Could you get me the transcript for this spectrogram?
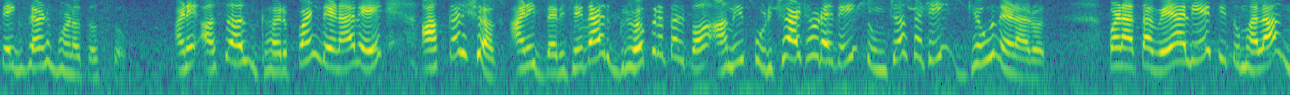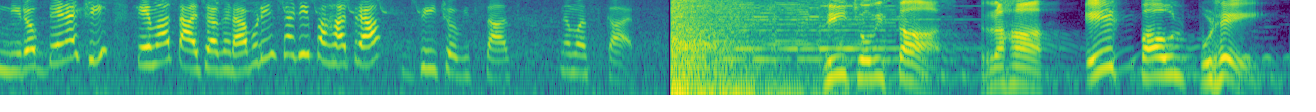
असं प्रत्येक जण म्हणत असतो. आणि असंच घरपण देणारे आकर्षक आणि दर्जेदार गृहप्रकल्प आम्ही पुढच्या आठवड्यातही तुमच्यासाठी घेऊन येणार आहोत. पण आता वेळ आली आहे ती तुम्हाला निरोप देण्याची. तेव्हा ताज्या घडामोडींसाठी पाहत राहा झी चोवीस तास. नमस्कार. झी चोवीस तास. रहा एक पाऊल पुढे.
